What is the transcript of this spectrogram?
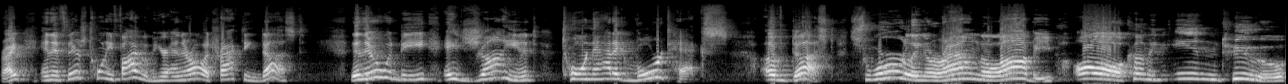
right? And if there's 25 of them here and they're all attracting dust, then there would be a giant tornadic vortex of dust swirling around the lobby, all coming into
